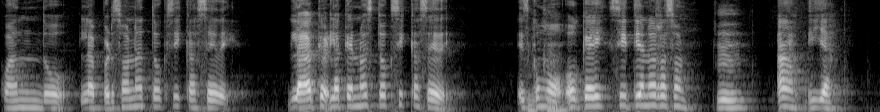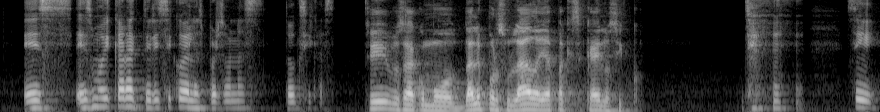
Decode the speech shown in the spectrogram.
cuando la persona tóxica cede. La que, la que no es tóxica cede. Es como, ok, sí tienes razón. Sí. Ah, y ya. Es, es muy característico de las personas tóxicas. Sí, o sea, como dale por su lado ya para que se caiga el hocico. Sí.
